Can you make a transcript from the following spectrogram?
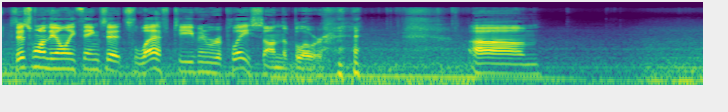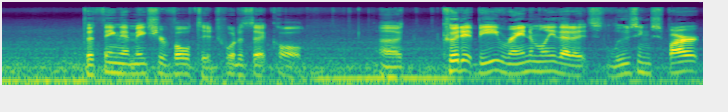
Because that's one of the only things that's left to even replace on the blower. um, the thing that makes your voltage, what is that called? Uh, could it be randomly that it's losing spark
